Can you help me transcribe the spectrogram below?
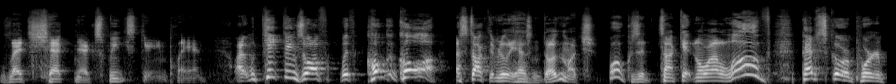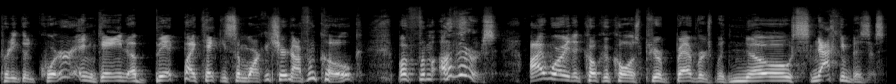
Let's check next week's game plan. All right, we kick things off with Coca Cola, a stock that really hasn't done much. Well, because it's not getting a lot of love. PepsiCo reported a pretty good quarter and gained a bit by taking some market share, not from Coke, but from others. I worry that Coca Cola is pure beverage with no snacking business.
